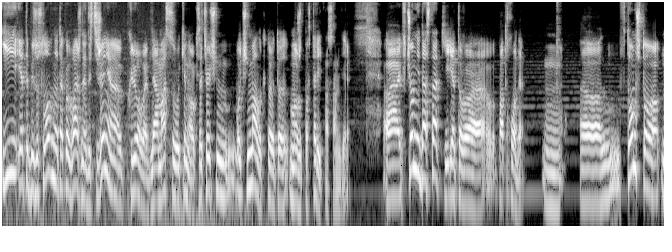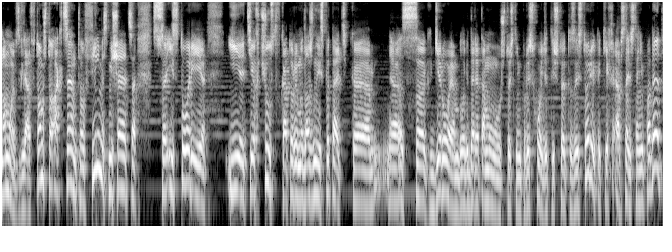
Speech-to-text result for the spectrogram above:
И это, безусловно, такое важное достижение, клевое для массового кино. Кстати, очень, очень мало кто это может повторить, на самом деле. А, в чем недостатки этого подхода? Э, в том, что, на мой взгляд, в том, что акцент в фильме смещается с истории и тех чувств, которые мы должны испытать к, э, с, к героям благодаря тому, что с ним происходит и что это за история, каких обстоятельств они попадают,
